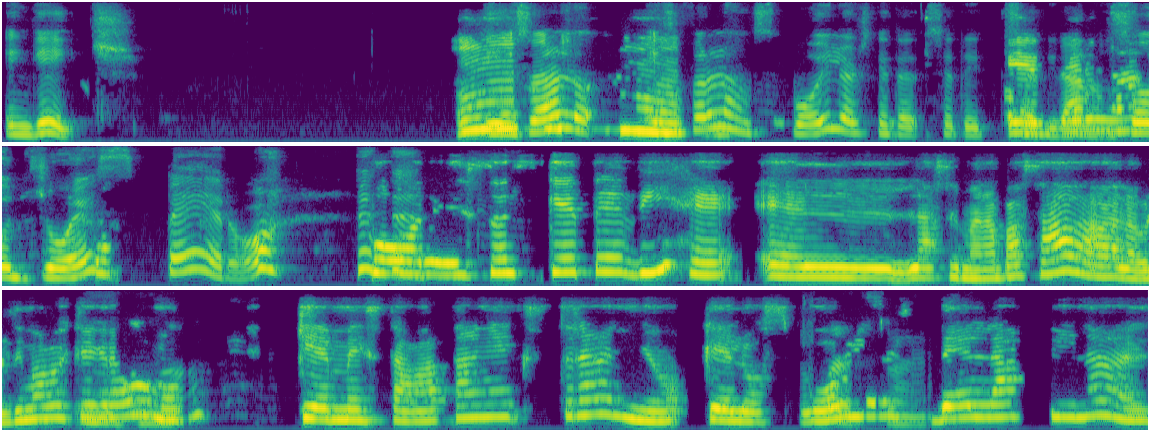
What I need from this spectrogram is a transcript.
engaged. Y Mm. esos fueron los spoilers que te- se, te, se tiraron. So, yo espero. Por eso es que te dije el, la semana pasada, la última vez que grabamos, que me estaba tan extraño que los spoilers de la final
